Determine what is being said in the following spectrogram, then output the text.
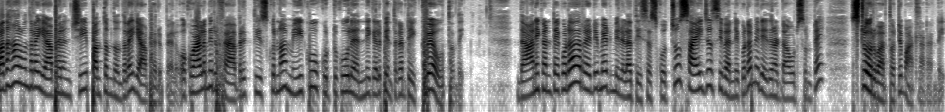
పదహారు వందల యాభై నుంచి పంతొమ్మిది వందల యాభై రూపాయలు. ఒకవేళ మీరు ఫ్యాబ్రిక్ తీసుకున్నా మీకు కుట్టుకూలు అన్నీ కలిపి ఇంతకంటే ఎక్కువే అవుతుంది. దానికంటే కూడా రెడీమేడ్ మీరు ఎలా తీసేసుకోవచ్చు? సైజెస్ ఇవన్నీ కూడా మీరు ఏదైనా డౌట్స్ ఉంటే స్టోర్ వారితోటి మాట్లాడండి.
